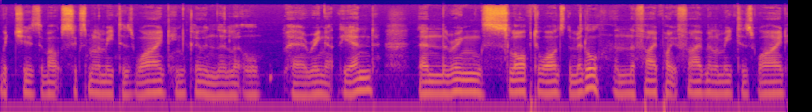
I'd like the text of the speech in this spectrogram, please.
which is about 6 millimeters wide including the little uh, ring at the end. Then the rings slope towards the middle and the 5.5 millimeters wide.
